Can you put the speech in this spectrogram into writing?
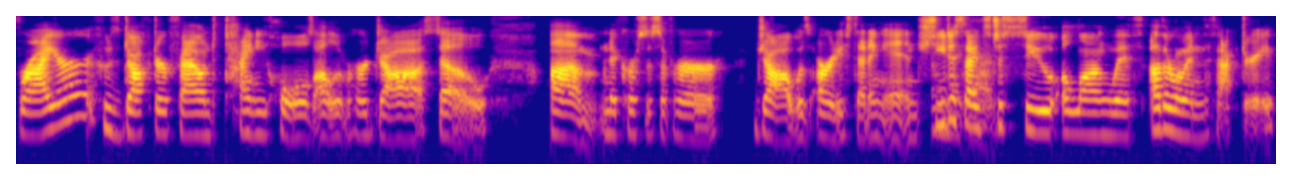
Fryer, whose doctor found tiny holes all over her jaw, so um, necrosis of her jaw was already setting in. She Oh decides God. to sue along with other women in the factory.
